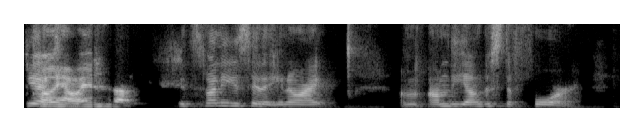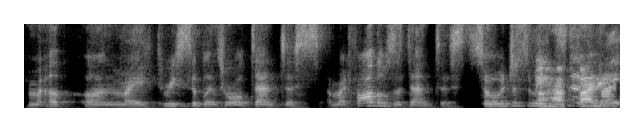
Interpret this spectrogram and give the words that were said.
yeah, probably how I ended up. It's funny you say that, you know, I I'm, I'm the youngest of four. My, uh, my three siblings were all dentists, and my father was a dentist, so it just Oh, made how sense. funny. And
